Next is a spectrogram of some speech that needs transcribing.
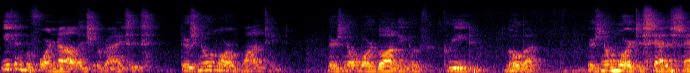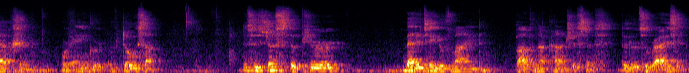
Even before knowledge arises, there's no more wanting, there's no more longing of greed, lobha, there's no more dissatisfaction or anger of dosa. This is just the pure meditative mind, bhavana consciousness that is arising.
